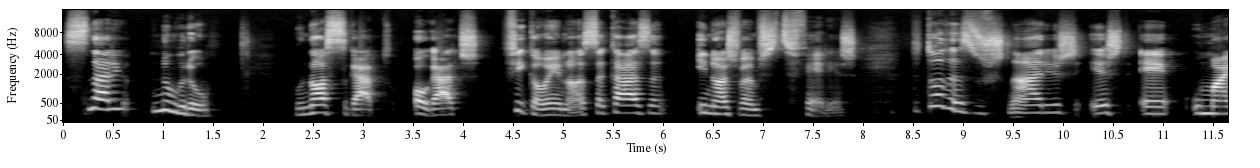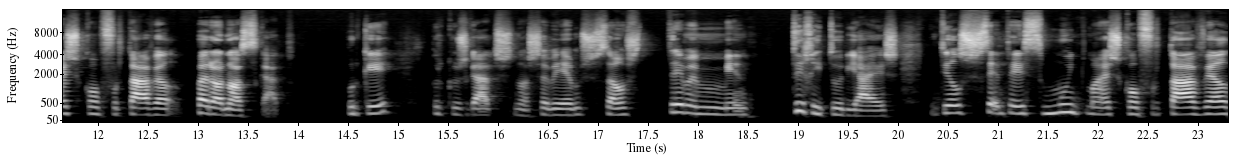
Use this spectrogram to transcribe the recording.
Cenário número um: o nosso gato ou gatos ficam em nossa casa e nós vamos de férias. De todos os cenários, este é o mais confortável para o nosso gato. Porquê? Porque os gatos, nós sabemos, são extremamente territoriais. Eles sentem-se muito mais confortável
